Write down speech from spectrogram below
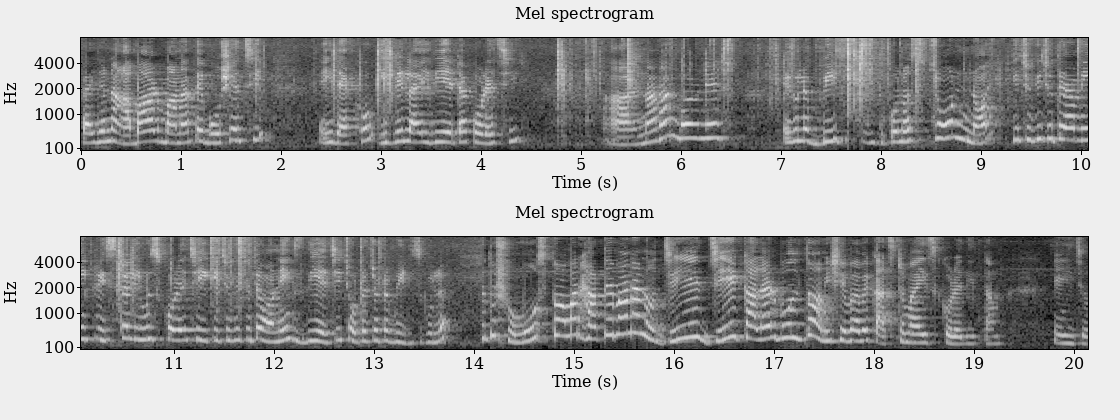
তাই জন্য আবার বানাতে বসেছি। এই দেখো ইভিল আই দিয়ে এটা করেছি। আর নানান ধরনের এগুলো বিটস কিন্তু কোনো স্টোন নয়। কিছু কিছুতে আমি ক্রিস্টাল ইউজ করেছি কিছু কিছুতে অনেক্স দিয়েছি ছোট ছোট বিটসগুলো তো সমস্ত আমার হাতে বানানো যে যে কালার বলতো আমি সেভাবে কাস্টমাইজ করে দিতাম। এই যে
